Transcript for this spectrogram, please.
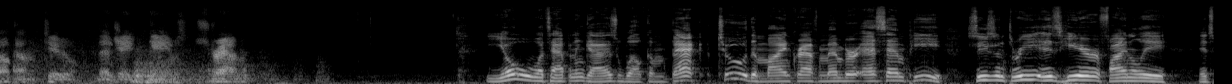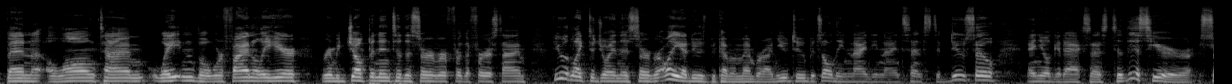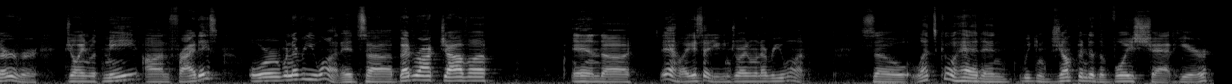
Welcome to the Jake Games Stream. Yo, what's happening, guys? Welcome back to the Minecraft member SMP. Season 3 is here, finally. It's been a long time waiting, but we're finally here. We're going to be jumping into the server for the first time. If you would like to join this server, all you got to do is become a member on YouTube. It's only 99 cents to do so, and you'll get access to this here server. Join with me on Fridays or whenever you want. It's uh, Bedrock Java, and uh, yeah, like I said, you can join whenever you want. So let's go ahead and we can jump into the voice chat here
